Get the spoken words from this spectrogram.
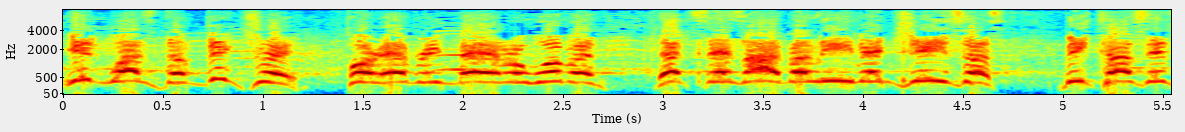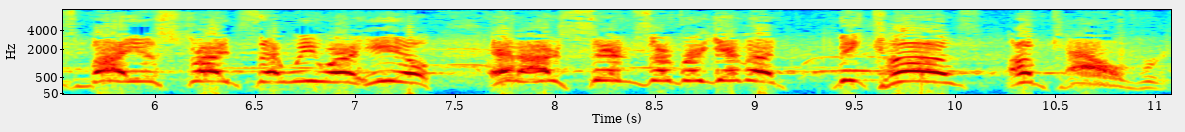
It was the victory for every man or woman that says, I believe in Jesus because it's by his stripes that we were healed and our sins are forgiven because of Calvary.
